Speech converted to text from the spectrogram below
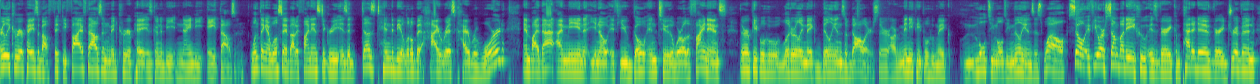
Early career pay is about 55,000, mid-career pay is going to be 98,000. One thing I will say about a finance degree is it does tend to be a little bit high risk, high reward. And by that, I mean, you know, if you go into the world of finance, there are people who literally make billions of dollars. There are many people who make multi, multi millions as well. So if you are somebody who is very competitive, very driven,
